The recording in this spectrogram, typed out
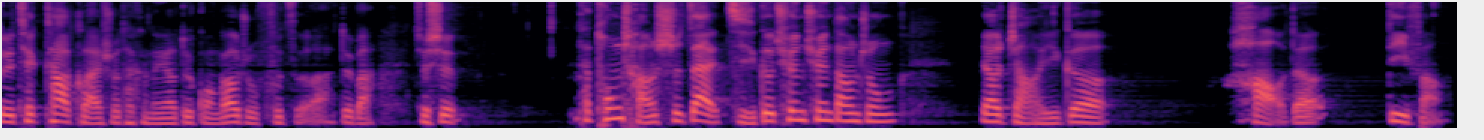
对 TikTok 来说，它可能要对广告主负责啊，对吧？就是它通常是在几个圈圈当中要找一个好的地方。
